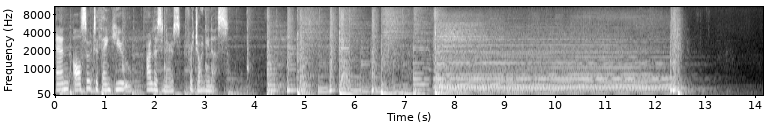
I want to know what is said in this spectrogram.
and also to thank you, our listeners, for joining us.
